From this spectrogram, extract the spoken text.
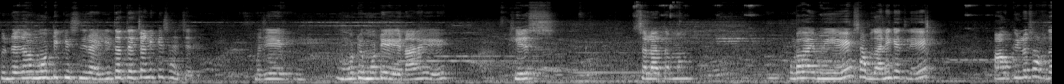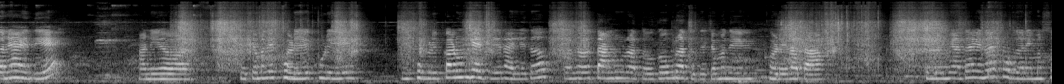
तुमच्याजवळ मोठी खिसणी राहिली तर त्याच्याने किसायचे म्हणजे मोठे मोठे येणार आहे खिस. चला आता मग. पुढं काय मी हे साबुदाणे घेतले. पाव किलो साबुदाणे आहे ते. आणि त्याच्यामध्ये खडे खुडे हे सगळे काढून घ्यायचे राहिले तर. कसं तांदूळ राहतं गहू राहतं त्याच्यामध्ये खडे राहतात तर मी आता हे ना साबुदाणे मस्त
